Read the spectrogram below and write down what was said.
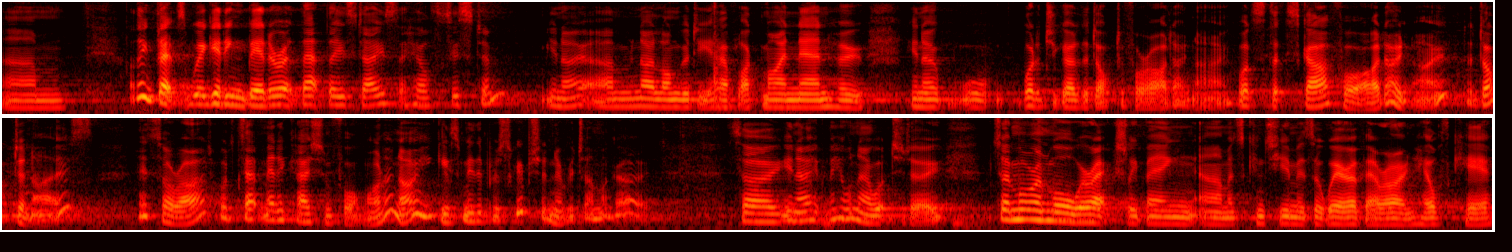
Um, I think that's we're getting better at that these days, the health system. You know, um, no longer do you have like my nan who, you know, well, what did you go to the doctor for? I don't know. What's that scar for? I don't know. The doctor knows. It's all right. What's that medication for? I don't know. He gives me the prescription every time I go. So, you know, he'll know what to do. So, more and more, we're actually being, um, as consumers, aware of our own health care,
